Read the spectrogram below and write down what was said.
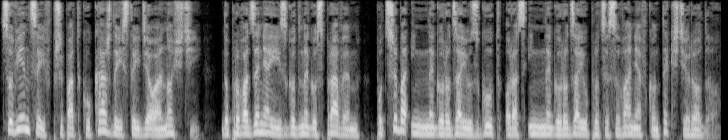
Co więcej, w przypadku każdej z tej działalności, do prowadzenia jej zgodnego z prawem, potrzeba innego rodzaju zgód oraz innego rodzaju procesowania w kontekście RODO.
